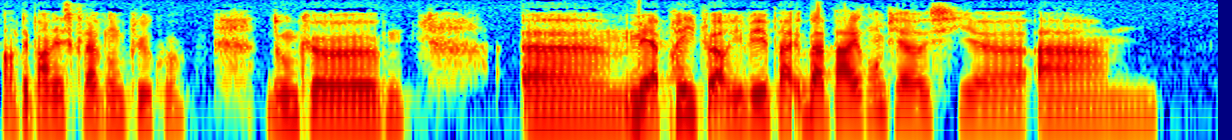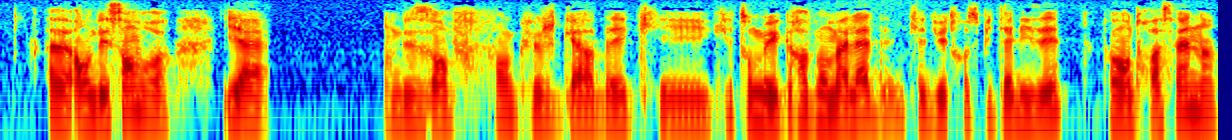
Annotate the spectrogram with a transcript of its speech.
enfin, t'es pas un esclave non plus, quoi. Donc, euh, mais après, il peut arriver. Par, bah, par exemple, il y a aussi en décembre, il y a des enfants que je gardais qui est, tombé gravement malade, qui a dû être hospitalisé pendant trois semaines.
